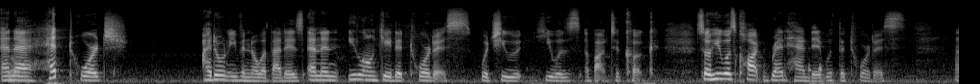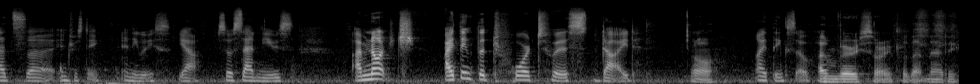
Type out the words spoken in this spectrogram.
and a oh. head torch. I don't even know what that is, and an elongated tortoise, which he, he was about to cook. So he was caught red handed with the tortoise. That's uh, interesting. Anyways, yeah, so sad news. I'm not, sh- I think the tortoise died. Oh, I think so. I'm very sorry for that, Natty.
